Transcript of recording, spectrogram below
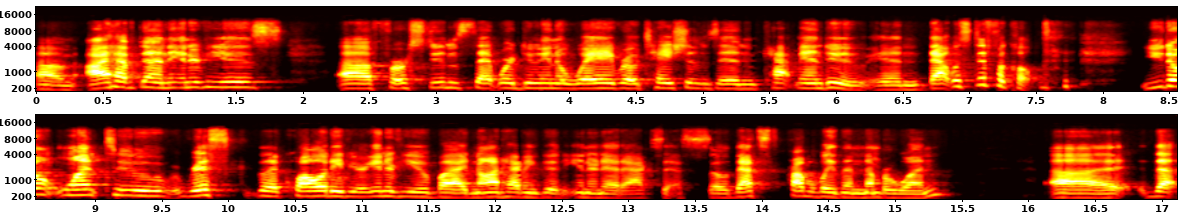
Um, I have done interviews uh, for students that were doing away rotations in Kathmandu, and that was difficult. you don't want to risk the quality of your interview by not having good internet access. So that's probably the number one. Uh, that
